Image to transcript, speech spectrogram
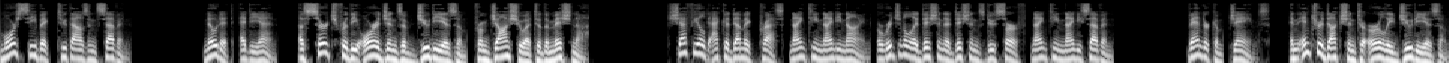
Mohr Siebeck, 2007 Nodet, Etienne. A Search for the Origins of Judaism, From Joshua to the Mishnah. Sheffield Academic Press, 1999, original edition Editions du Cerf, 1997 Vanderkam, James. An Introduction to Early Judaism.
